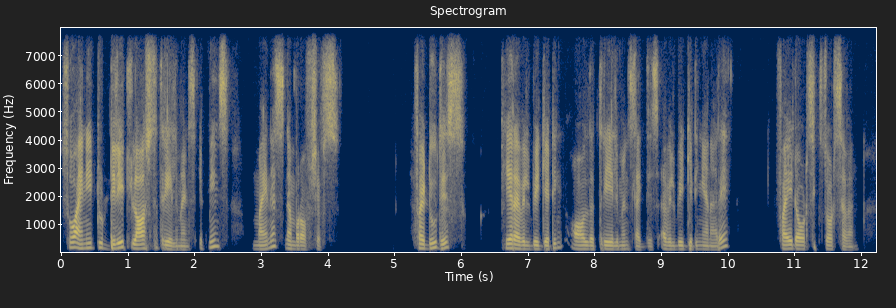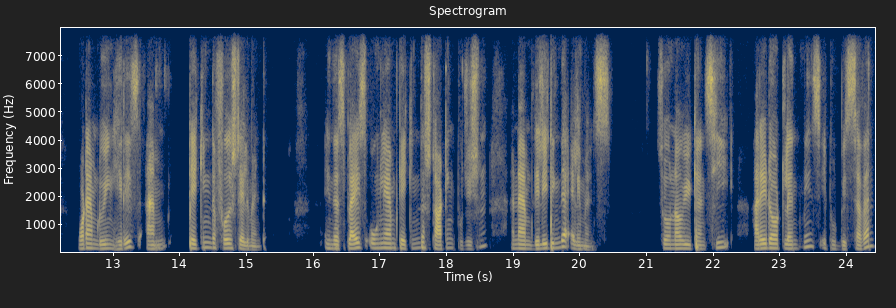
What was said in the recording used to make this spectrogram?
So I need to delete last three elements. It means minus number of shifts. If I do this, here I will be getting all the three elements like this. I will be getting an array 5.6.7. What I'm doing here is I'm taking the first element. In the splice, only I'm taking the starting position and I'm deleting the elements. So now you can see array dot length means it would be 7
